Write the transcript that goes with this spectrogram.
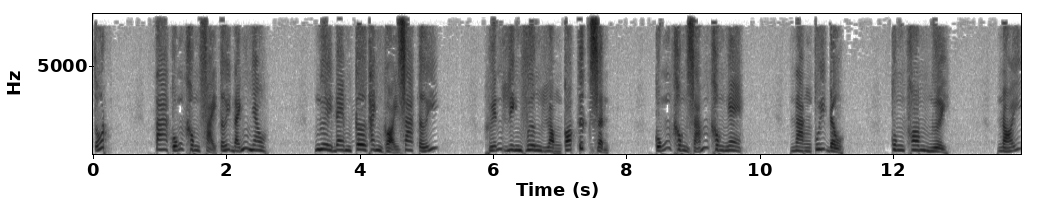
Tốt. Ta cũng không phải tới đánh nhau. Ngươi đem cơ thanh gọi ra tới. huyễn Linh Vương lòng có tức giận. Cũng không dám không nghe. Nàng cúi đầu. Cung khom người. Nói.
